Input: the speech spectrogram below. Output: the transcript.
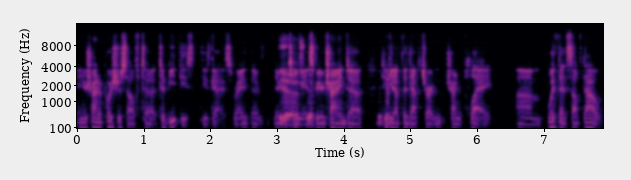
and you're trying to push yourself to to beat these these guys, right? They're, they're yeah, your teammates, but you're trying to to mm-hmm. get up the depth chart and trying to play. Um, with that self doubt,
